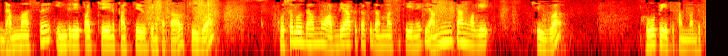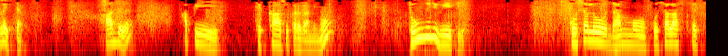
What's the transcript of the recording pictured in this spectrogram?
ධම්මස්ස ඉන්ද්‍රිය පච්චේන පච්චය කියන කතාව කිව්වා. කුසලෝ ධම්මෝ අභ්‍යාකතස්ස ධම්මස්ස කියන එක යන්තම් වගේ කිව්වා රූපේට සම්බන්ධ කළ ඉච්ඡා. අද අපි එක්කාසු කරගනිමු තුන්වෙනි වීතිය. කුසලෝ ධම්මෝ කුසලස්සච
